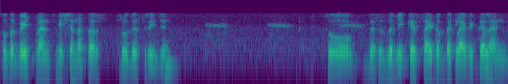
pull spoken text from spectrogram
So the weight transmission occurs through this region. So this is the weakest side of the clavicle and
